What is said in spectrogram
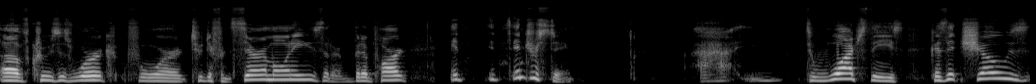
of Cruise's work for two different ceremonies that are a bit apart. It, it's interesting uh, to watch these because it shows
